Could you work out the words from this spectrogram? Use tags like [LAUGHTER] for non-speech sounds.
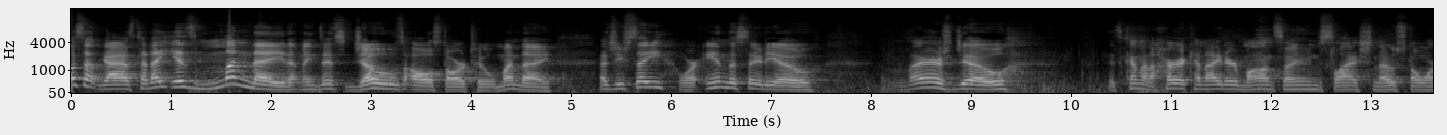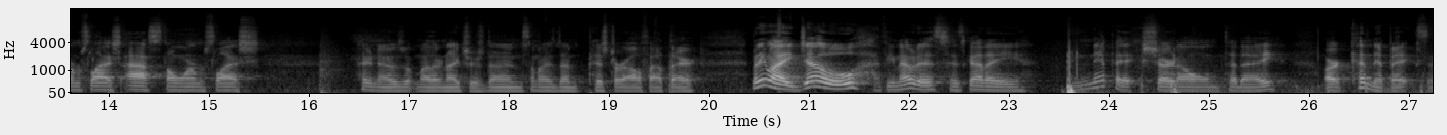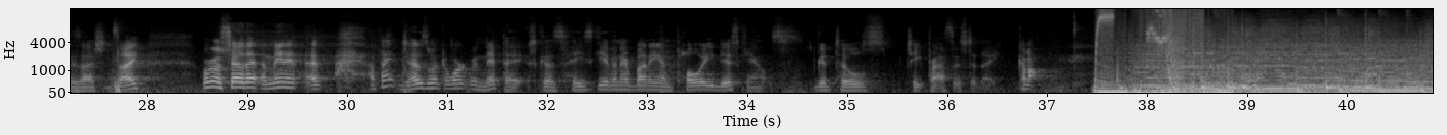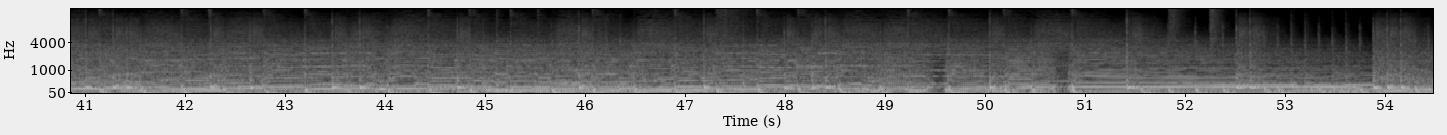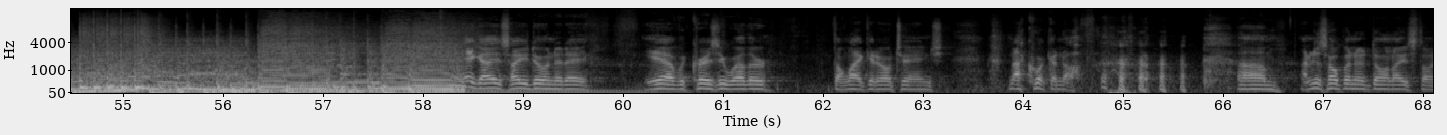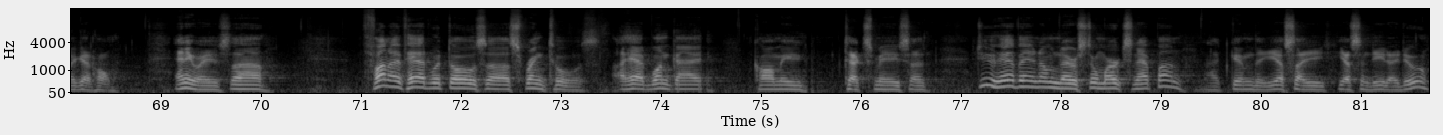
What's up, guys? Today is Monday. That means it's Joe's All Star Tool Monday. As you see, we're in the studio. There's Joe. It's coming a hurricaneator, monsoon slash snowstorm slash ice storm slash who knows what Mother Nature's done. Somebody's done pissed her off out there. But anyway, Joe, if you notice, has got a Knipex shirt on today, or Knipex, as I should say. We're going to show that in a minute. I, think Joe's went to work with Knipex because he's giving everybody employee discounts. Good tools, cheap prices today. Come on. Hey guys, how you doing today? Yeah, with crazy weather, don't like it, it'll change. [LAUGHS] Not quick enough. [LAUGHS] um, I'm just hoping it don't ice till I get home. Anyways, uh, fun I've had with those uh, spring tools. I had one guy call me, text me, said, "Do you have any of them that are still marked Snap-on?" I'd give him the yes, I yes indeed I do,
